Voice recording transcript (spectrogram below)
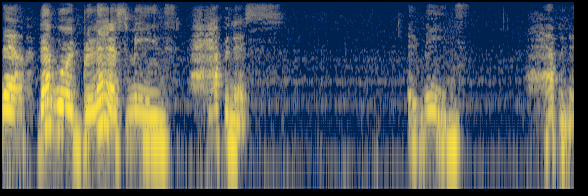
Now, that word blessed means happiness. It means happiness.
